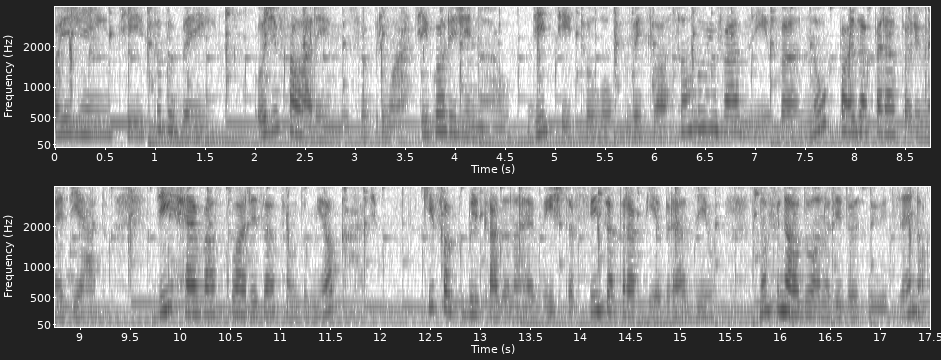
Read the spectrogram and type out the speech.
Oi, gente, tudo bem? Hoje falaremos sobre um artigo original de título Ventilação não invasiva no pós-operatório imediato de revascularização do miocárdio, que foi publicado na revista Fisioterapia Brasil no final do ano de 2019.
